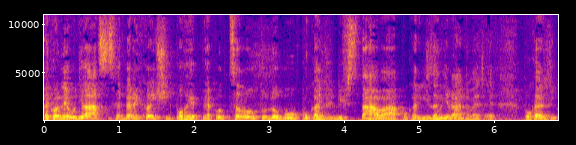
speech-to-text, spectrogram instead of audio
jako neudělá sebe rychlejší pohyb. Jako celou tu dobu, pokaždý, když vstává, pokaždý, když zavírá dveře, pokaždý,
